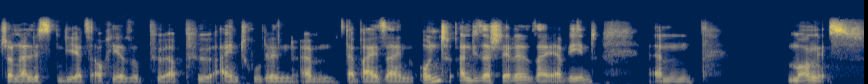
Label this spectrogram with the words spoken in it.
Journalisten, die jetzt auch hier so peu à peu eintrudeln, ähm, dabei sein. Und an dieser Stelle sei erwähnt, ähm, morgen ist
